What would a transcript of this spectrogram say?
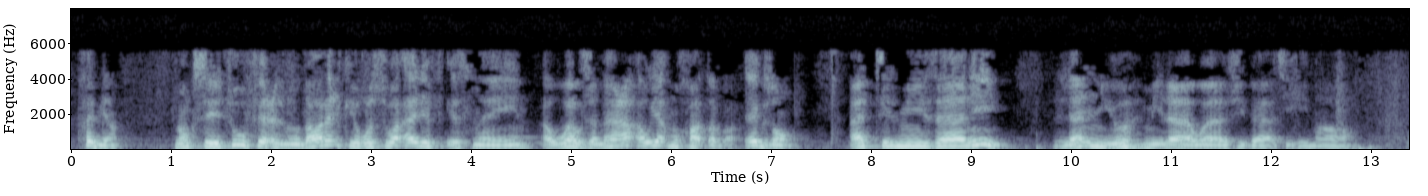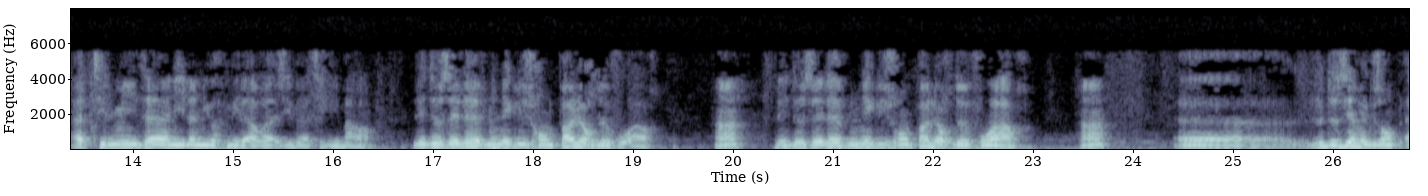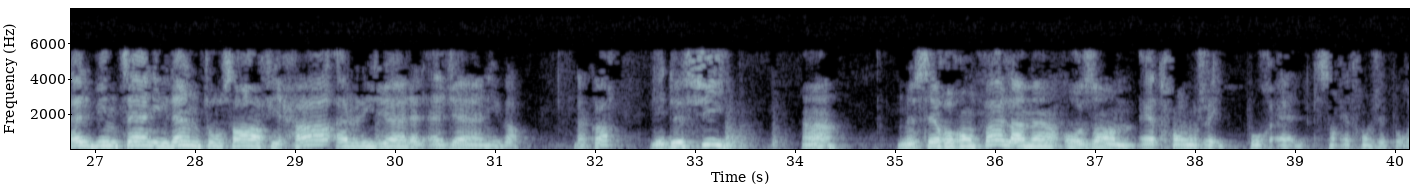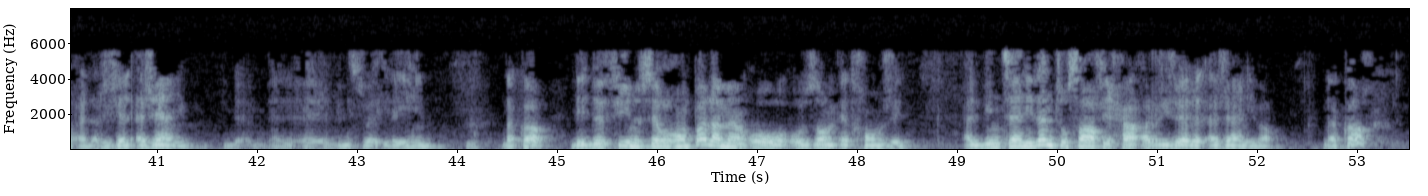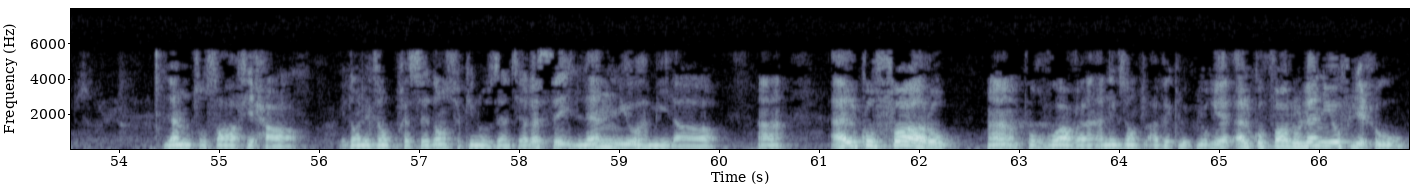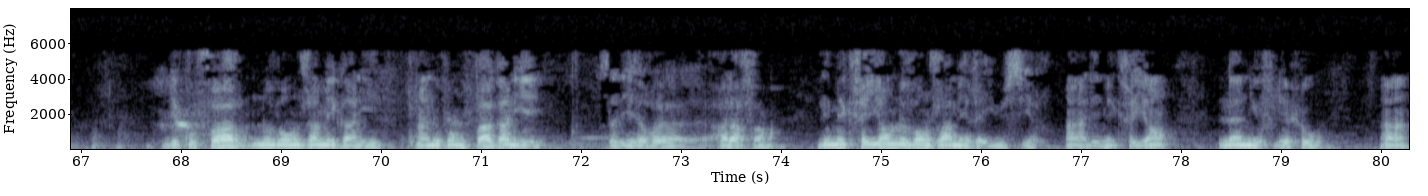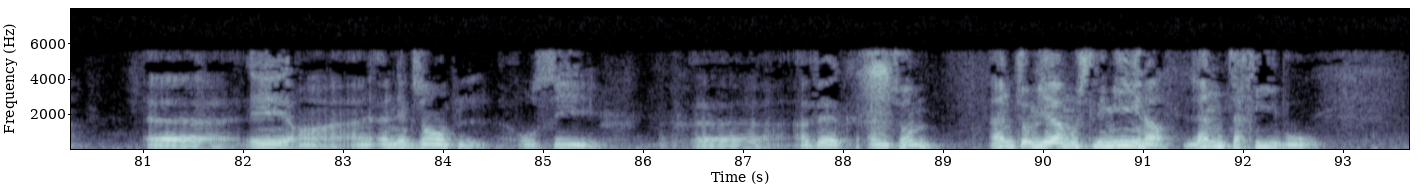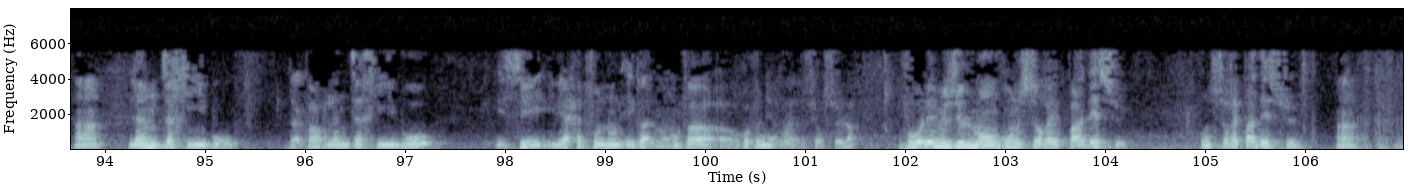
très bien donc c'est tout fi'l mudari' qui reçoit alif ithnain ou waw jama'a ou ya mukhataba exemple التلميذان لن يهملا واجباتهما التلميذان لن يهملا واجباتهما les deux élèves ne négligeront pas leurs devoirs hein les deux élèves ne négligeront pas leurs devoirs hein euh, le deuxième exemple Al-bintani lan tusafiha ar-rijal al-ajaniba D'accord Les deux filles hein, ne serreront pas la main aux hommes étrangers pour elles, qui sont étrangers pour elles. D'accord? Les deux filles ne serreront pas la main aux, hommes étrangers. D'accord? Et dans l'exemple précédent, ce qui nous intéresse, c'est lan yuhmila. Hein? Al-kuffaru, hein, pour voir un exemple avec le pluriel. Les kuffars ne vont jamais gagner, hein, ne vont pas gagner, c'est-à-dire euh, à la fin. Les mécréants ne vont jamais réussir. Hein, les mécréants, lan yuflihu. Hein, euh, et un, un, exemple aussi euh, avec antum, antum ya muslimina lan takhibu, hein, lan takhibu, d'accord, lan takhibu. Ici, il y a hadfun également. On va revenir sur cela. Vous les musulmans, vous ne serez pas déçus. Vous ne serez pas déçus. Hein?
